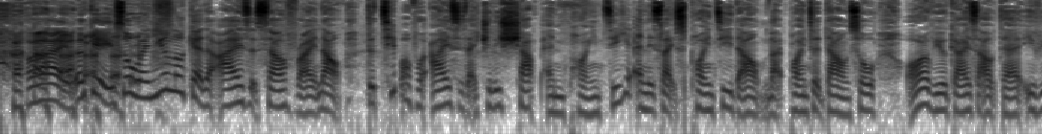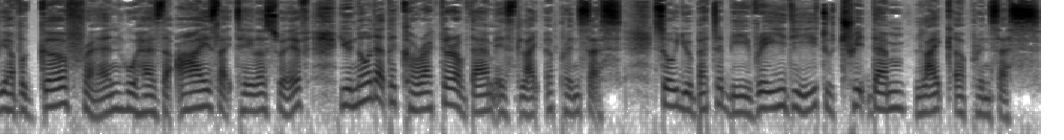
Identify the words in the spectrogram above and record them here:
All right. Okay. So when you look at the eyes itself right now, the tip of her eyes is actually sharp and pointy and it's like pointy down, like pointed down. So all of you guys out there, if you have a girlfriend who has the eyes like Taylor Swift, you know that the character of them is like a princess. So you better be ready to treat them like a princess.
